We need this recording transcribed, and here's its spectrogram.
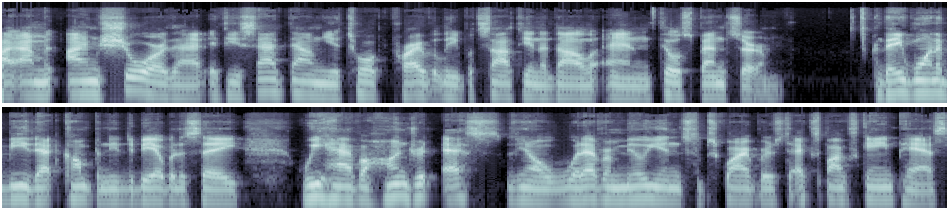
I, am I'm, I'm sure that if you sat down and you talked privately with Satya Nadella and Phil Spencer, they want to be that company to be able to say we have a hundred s you know whatever million subscribers to xbox game pass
